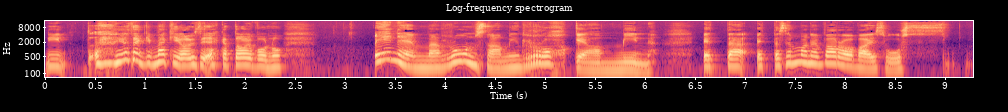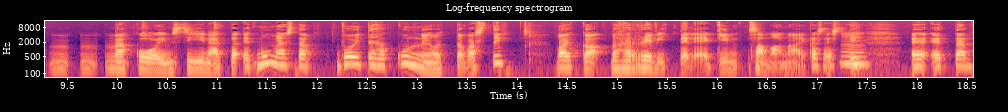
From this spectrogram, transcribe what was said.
Niin jotenkin mäkin olisin ehkä toivonut enemmän, runsaammin, rohkeammin, että, että semmoinen varovaisuus mä koin siinä, että, että mun mielestä voi tehdä kunnioittavasti – vaikka vähän revitteleekin samanaikaisesti. Mm. E- että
